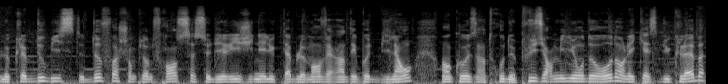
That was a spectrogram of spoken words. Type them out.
Le club doubiste, deux fois champion de France se dirige inéluctablement vers un dépôt de bilan. En cause, un trou de plusieurs millions d'euros dans les caisses du club.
